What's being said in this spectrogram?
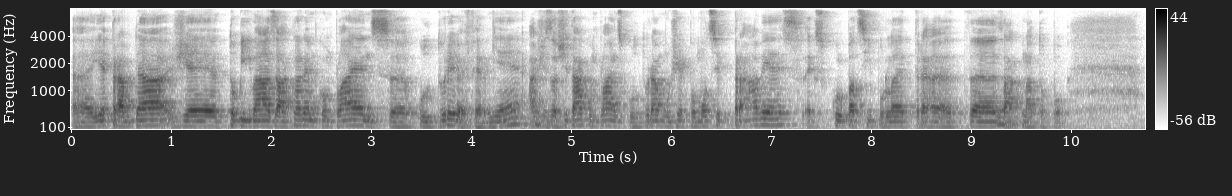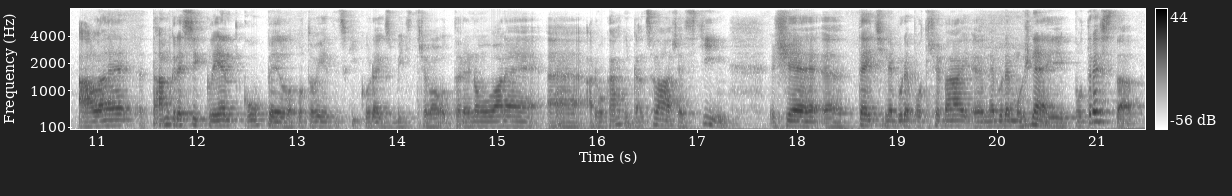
Eh, je pravda, že to bývá základem compliance kultury ve firmě a že zažitá compliance kultura může pomoci právě s exkulpací podle zákona TOPO. Ale tam, kde si klient koupil hotový etický kodex, byť třeba od renovované eh, advokátní kanceláře s tím, že eh, teď nebude potřeba, nebude možné ji potrestat,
